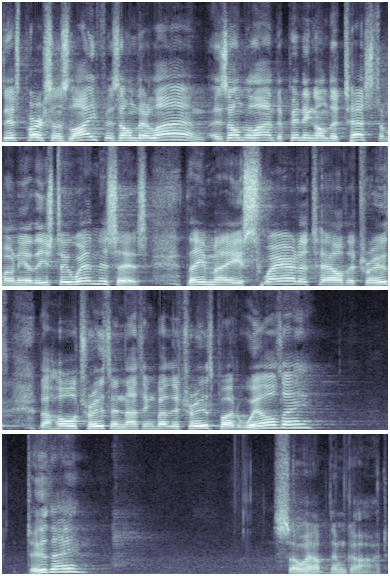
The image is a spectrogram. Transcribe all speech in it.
This person's life is on their line, is on the line depending on the testimony of these two witnesses. They may swear to tell the truth, the whole truth, and nothing but the truth, but will they? Do they? So help them God.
